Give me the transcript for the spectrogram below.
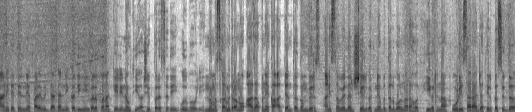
आणि तेथील नेपाळी विद्यार्थ्यांनी कधीही कल्पना केली नव्हती अशी परिस्थिती उद्भवली. नमस्कार मित्रांनो आज आपण एका अत्यंत गंभीर आणि संवेदनशील घटनेबद्दल बोलणार आहोत. ही घटना ओडिसा राज्यातील प्रसिद्ध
